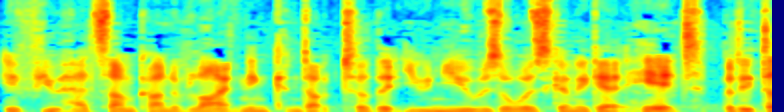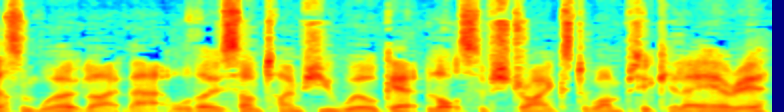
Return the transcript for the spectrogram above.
if you had some kind of lightning conductor that you knew was always going to get hit, but it doesn't work like that. Although sometimes you will get lots of strikes to one particular area,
